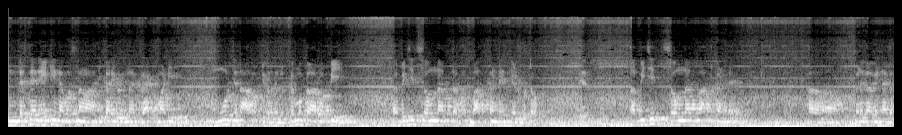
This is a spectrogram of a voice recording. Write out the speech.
ಇನ್ ಲೆಸ್ ದೆನ್ ಏಯ್ಟೀನ್ ಅವರ್ಸ್ನ ಅಧಿಕಾರಿಗಳನ್ನ ಕ್ರ್ಯಾಕ್ ಮಾಡಿ ಮೂರು ಜನ ಆರೋಪಿಗಳಲ್ಲಿ ಪ್ರಮುಖ ಆರೋಪಿ, ಅಭಿಜಿತ್ ಸೋಮನಾಥ್ ಬಾತ್ಕಂಡೆ ಅಂತ ಹೇಳ್ಬಿಟ್ಟು. ಅಭಿಜಿತ್ ಸೋಮನಾಥ್ ಮಾತ್ಕಂಡೆ ಬೆಳಗಾವಿ ನಗರ.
